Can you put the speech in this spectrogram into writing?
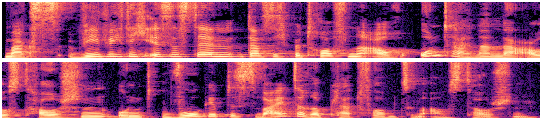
Max, wie wichtig ist es denn, dass sich Betroffene auch untereinander austauschen und wo gibt es weitere Plattformen zum Austauschen?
